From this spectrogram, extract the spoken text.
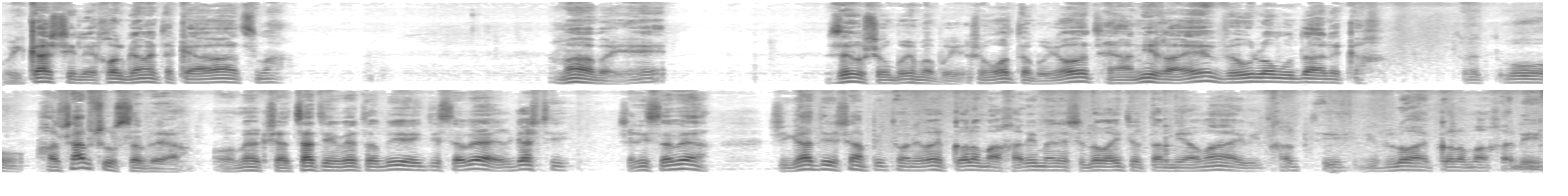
וביקשתי לאכול גם את הקערה עצמה. אמר אביי, זהו שאומרים הבריא, שאומרות הבריות, העני רעב והוא לא מודע לכך. זאת אומרת, הוא חשב שהוא שבע. הוא אומר, כשיצאתי מבית רבי הייתי שבע, הרגשתי שאני שבע. כשהגעתי לשם, פתאום אני רואה את כל המאכלים האלה שלא ראיתי אותם מימיי, והתחלתי לבלוע את כל המאכלים.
